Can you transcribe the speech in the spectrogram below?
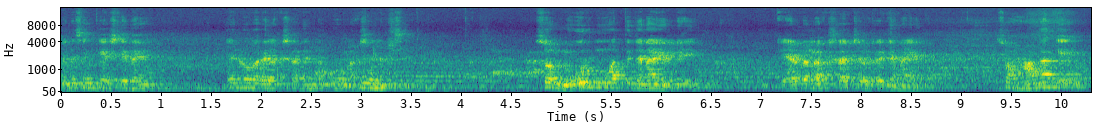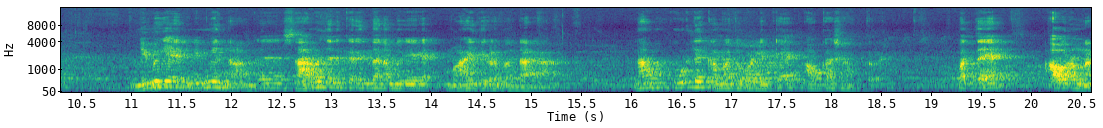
ಜನಸಂಖ್ಯೆ ಎಷ್ಟಿದೆ? ಎರಡೂವರೆ ಲಕ್ಷದಿಂದ ಮೂರು ಲಕ್ಷ ಸೊ ನೂರ ಮೂವತ್ತು ಜನ ಇಲ್ಲಿ ಎರಡು ಲಕ್ಷ ಚಿಲ್ಲರೆ ಜನ ಇದೆ ಸೊ ಹಾಗಾಗಿ ನಿಮಗೆ, ನಿಮ್ಮಿಂದ, ಅಂದರೆ ಸಾರ್ವಜನಿಕರಿಂದ ನಮಗೆ ಮಾಹಿತಿಗಳು ಬಂದಾಗ ನಾವು ಕೂಡಲೇ ಕ್ರಮ ತಗೊಳ್ಳಿಕ್ಕೆ ಅವಕಾಶ ಆಗ್ತದೆ. ಮತ್ತು ಅವರನ್ನು,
